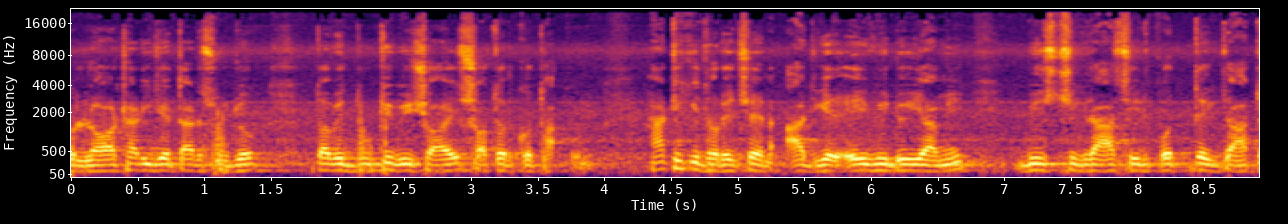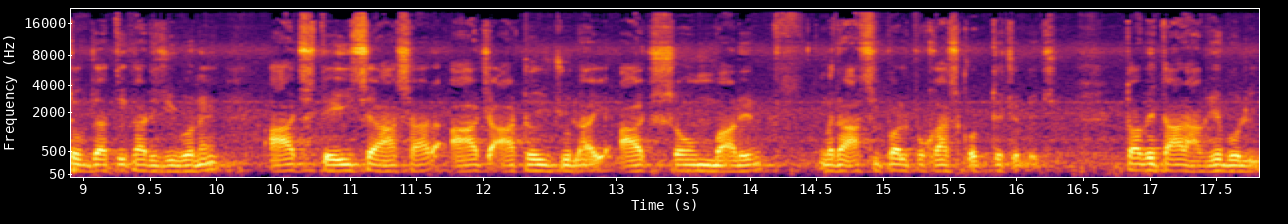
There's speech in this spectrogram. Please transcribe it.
লটারি জেতার সুযোগ। তবে দুটি বিষয়ে সতর্ক থাকুন। হাঁটি ঠিকই ধরেছেন? আজকের এই ভিডিওই আমি বৃশ্চিক রাশির প্রত্যেক জাতক জাতিকার জীবনে আজ তেইশে আষাঢ়, আজ আটই জুলাই, আজ সোমবারের রাশিফল প্রকাশ করতে চলেছি। তবে তার আগে বলি,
